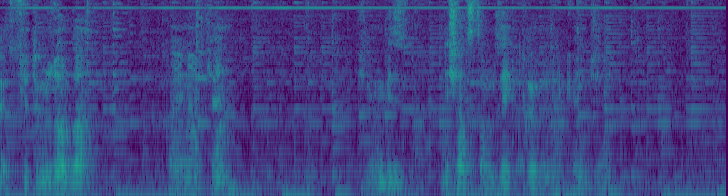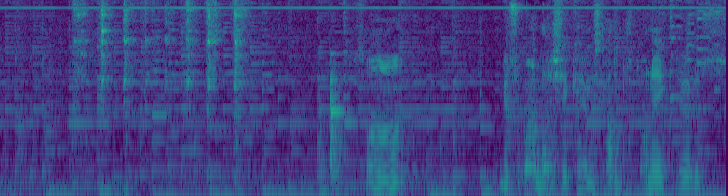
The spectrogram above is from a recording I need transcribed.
Evet sütümüz orada kaynarken şimdi biz nişastamızı ekliyoruz ilk önce. Sonra bir su bardağı şekerimiz kalmıştı. Onu ekliyoruz.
